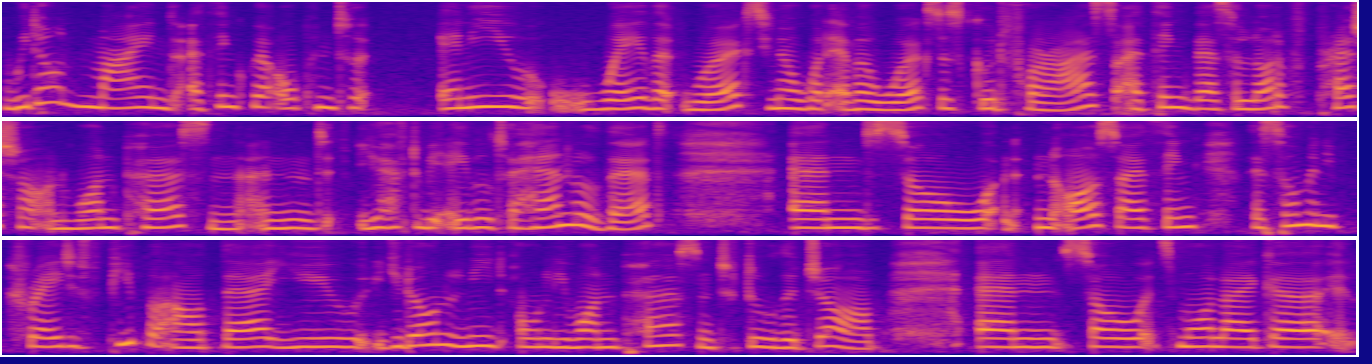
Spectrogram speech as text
We don't mind. I think we're open to any way that works, you know, whatever works is good for us. I think there's a lot of pressure on one person, and you have to be able to handle that. And so, and also, I think there's so many creative people out there. You you don't need only one person to do the job, and so it's more like a,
